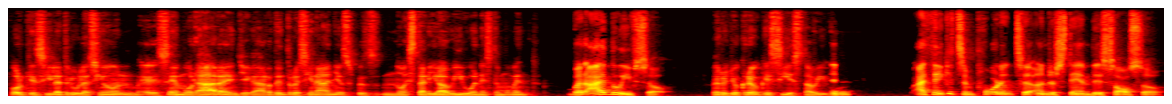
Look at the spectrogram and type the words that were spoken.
Porque si la tribulación eh, se demorara en llegar dentro de 100 años, pues no estaría vivo en este momento. But I believe so. Pero yo creo que sí está vivo. And I think it's important to understand this also.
